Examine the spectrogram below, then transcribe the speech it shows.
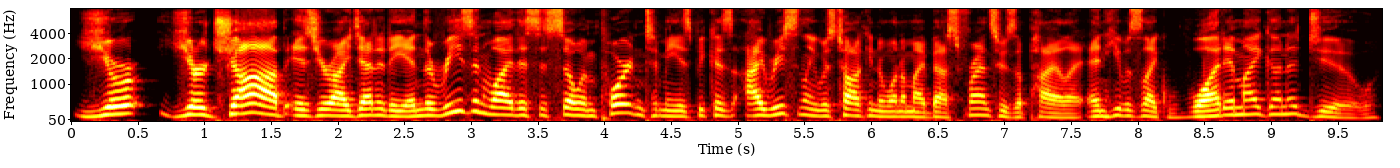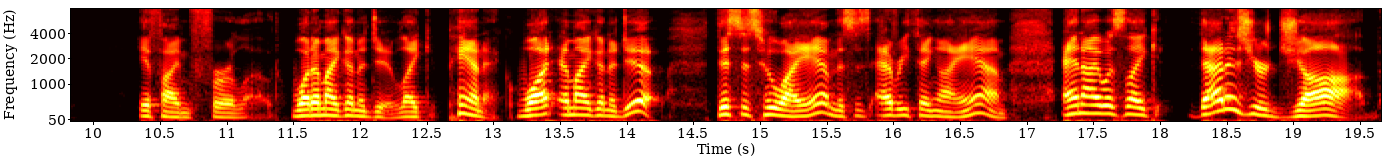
your your job is your identity. And the reason why this is so important to me is because I recently was talking to one of my best friends who's a pilot and he was like, "What am I going to do if I'm furloughed? What am I going to do? Like panic. What am I going to do? This is who I am. This is everything I am." And I was like, "That is your job."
